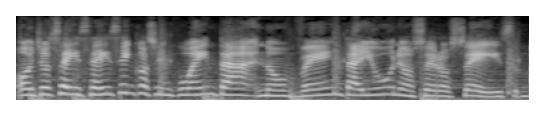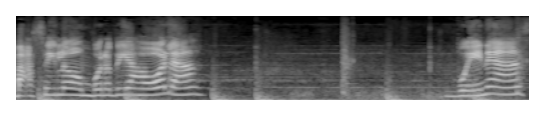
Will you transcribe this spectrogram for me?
866-550-9106. Basilón, buenos días. Hola. Buenas.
